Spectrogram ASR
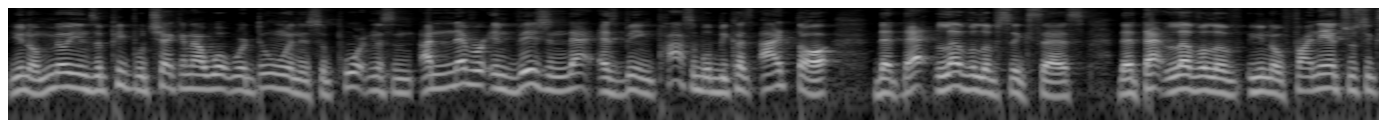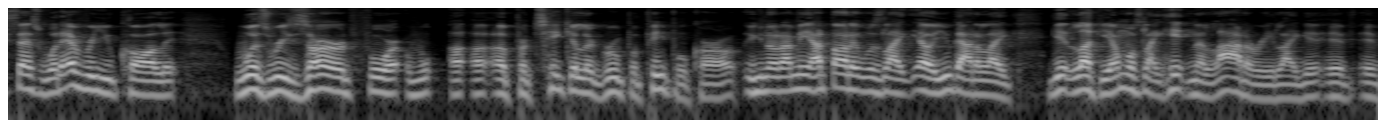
you know millions of people checking out what we're doing and supporting us. And i never envisioned that as being possible because i thought that that level of success that that level of you know financial success whatever you call it was reserved for a, a, particular group of people, Carl. You know what I mean? I thought it was like, yo, you gotta like get lucky, almost like hitting the lottery. Like if if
